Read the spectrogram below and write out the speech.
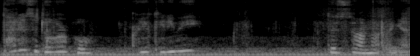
That is adorable. Are you kidding me? This is how I'm having it.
